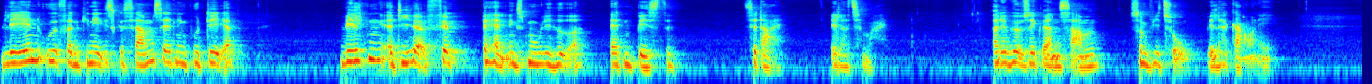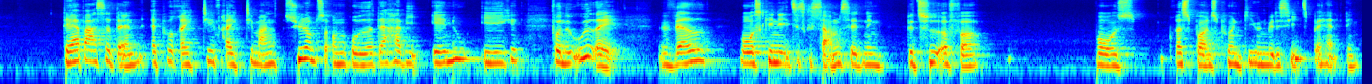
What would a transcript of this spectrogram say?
lægen ud fra den genetiske sammensætning vurdere, hvilken af de her fem behandlingsmuligheder er den bedste til dig eller til mig. Og det behøver ikke være den samme, som vi to vil have gavn af. Det er bare sådan, at på rigtig, rigtig mange sygdomsområder, der har vi endnu ikke fundet ud af, hvad vores genetiske sammensætning betyder for vores respons på en given medicinsk behandling.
